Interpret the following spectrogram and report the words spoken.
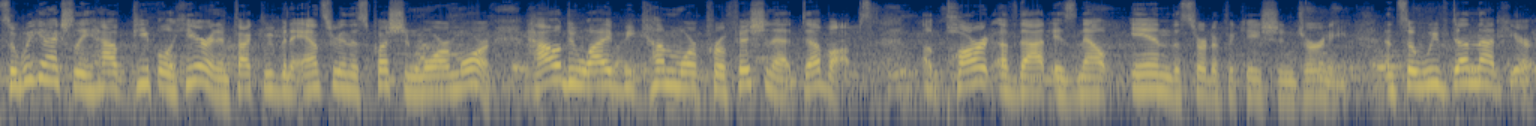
So we can actually have people here, and in fact we've been answering this question more and more. How do I become more proficient at DevOps? A part of that is now in the certification journey. And so we've done that here.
